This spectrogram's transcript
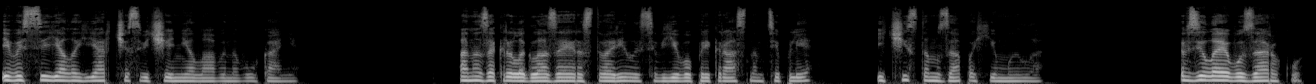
и воссияло ярче свечение лавы на вулкане. Она закрыла глаза и растворилась в его прекрасном тепле и чистом запахе мыла. Взяла его за руку,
